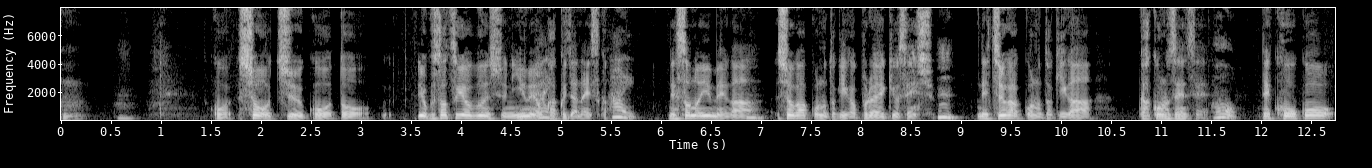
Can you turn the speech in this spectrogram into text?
うん。こう小中高とよく卒業文集に夢を書くじゃないですか。はい。はい、でその夢が小学校の時がプロ野球選手、うん、で中学校の時が学校の先生。で高校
